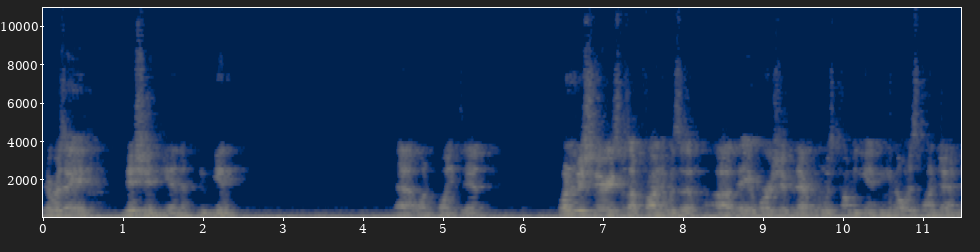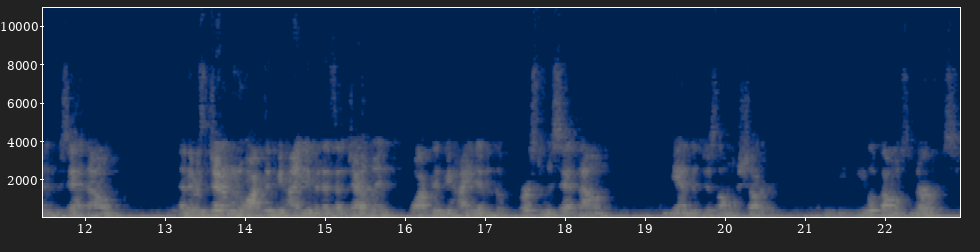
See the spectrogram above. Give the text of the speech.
There was a mission in New Guinea at one point, and one of the missionaries was up front. It was a, day of worship, and everyone was coming in. And he noticed one gentleman who sat down, and there was a gentleman who walked in behind him. And as that gentleman walked in behind him, the person who sat down began to just almost shudder. He, he looked almost nervous.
